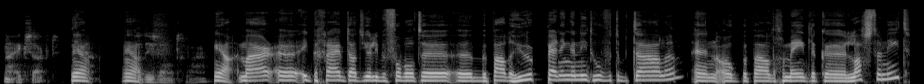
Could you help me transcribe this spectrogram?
Nou, exact. Ja, ja. Dat is. Ja, maar eh, ik begrijp dat jullie bijvoorbeeld eh, eh, bepaalde huurpenningen niet hoeven te betalen. En ook bepaalde gemeentelijke lasten niet.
